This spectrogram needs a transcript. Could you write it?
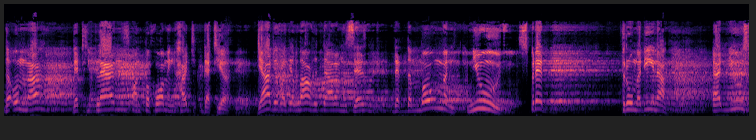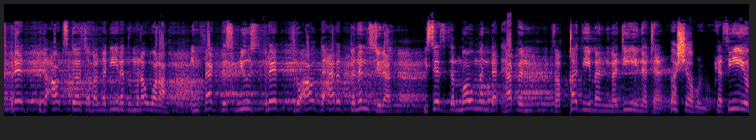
the ummah that he plans on performing Hajj that year. Jabir radiallahu ta'ala says that the moment news spread through Medina and news spread to the outskirts of Al-Madinah al-Munawwara. In fact, this news spread throughout the Arab Peninsula. He says the moment that happened, فَقَدِمَ الْمَدِينَةَ بَشَرٌ كَثِيرٌ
